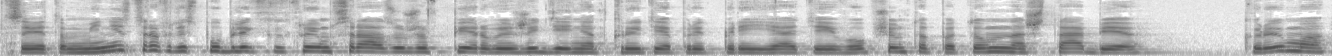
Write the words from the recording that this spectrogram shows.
Советом министров Республики Крым сразу же в первый же день открытия предприятия. И, в общем-то, потом на штабе Крыма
